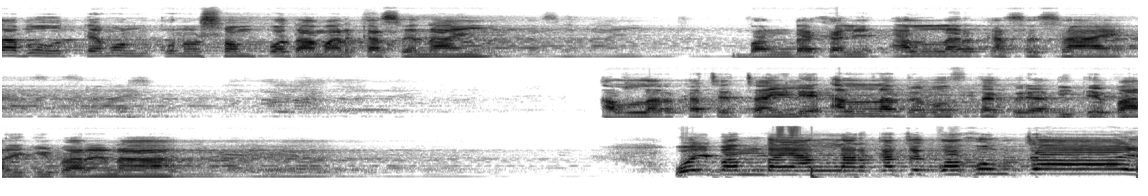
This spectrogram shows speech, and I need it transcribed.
যাব, তেমন কোন সম্পদ আমার কাছে নাই। বান্দা খালি আল্লাহর কাছে চায়। আল্লাহর কাছে চাইলে আল্লাহ ব্যবস্থা করে দিতে পারে কি পারে না। ওই বান্দায় আল্লাহর কাছে কখন চাই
